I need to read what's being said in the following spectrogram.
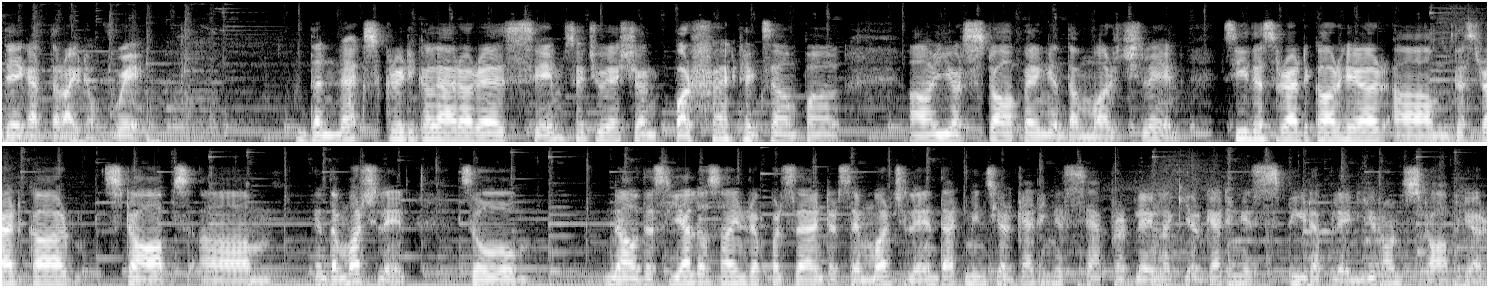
they get the right of way. The next critical error is same situation perfect example. Uh, you're stopping in the merge lane. See this red car here? Um, this red car stops um, in the merge lane. So now this yellow sign represents a merge lane. That means you're getting a separate lane like you're getting a speed up lane. You don't stop here.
